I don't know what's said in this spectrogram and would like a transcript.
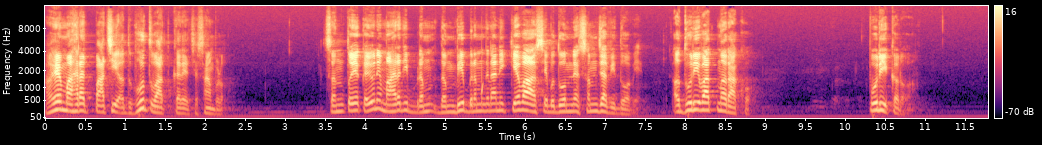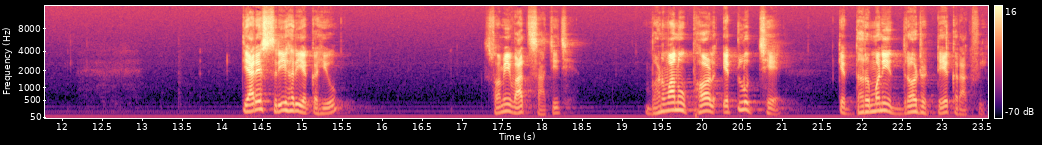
હવે મહારાજ પાછી અદ્ભુત વાત કરે છે, સાંભળો. સંતોએ કહ્યું ને, મહારાજ બ્રહ્મ, દંભી બ્રહ્મજ્ઞાની કેવા હશે? બધું અમને સમજાવી દો હવે. અધૂરી વાત ન રાખો. પૂરી કરો. ત્યારે શ્રીહરિએ કહ્યું, સ્વામી, વાત સાચી છે. ભણવાનું ફળ એટલું જ છે કે ધર્મની દ્રઢ ટેક રાખવી.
